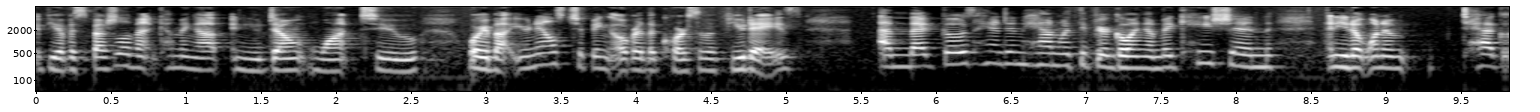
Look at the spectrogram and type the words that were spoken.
if you have a special event coming up and you don't want to worry about your nails chipping over the course of a few days. And that goes hand in hand with if you're going on vacation and you don't want to tag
